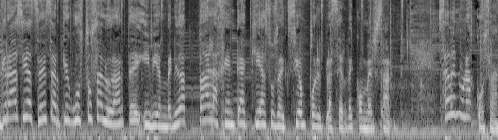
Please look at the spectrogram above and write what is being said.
Gracias César, qué gusto saludarte y bienvenido a toda la gente aquí a su sección por el placer de comer sano. ¿Saben una cosa?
